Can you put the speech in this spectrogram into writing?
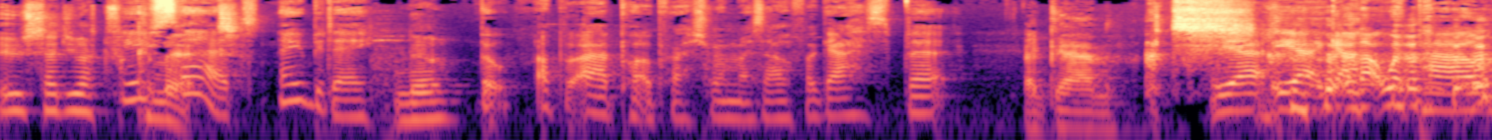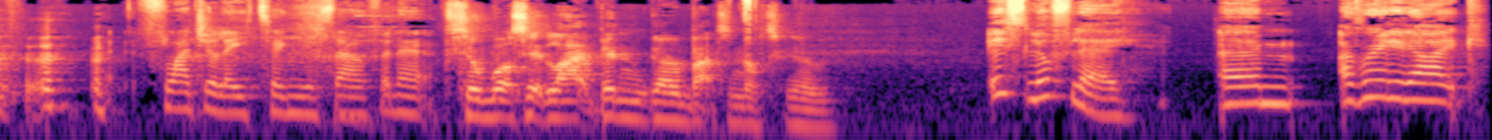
who said you had to Who commit? said? Nobody. No, But I put, I put a pressure on myself, I guess. But again. yeah, yeah, get that whip out. Flagellating yourself, innit? So what's it like been going back to Nottingham? It's lovely. Um, I really like.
